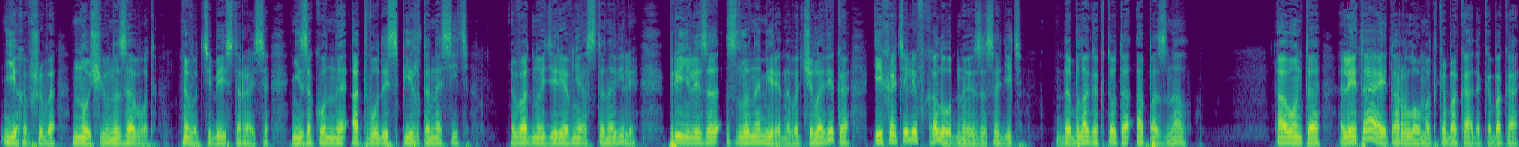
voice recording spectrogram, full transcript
ехавшего ночью на завод. Вот тебе и старайся незаконные отводы спирта носить. В одной деревне остановили, приняли за злонамеренного человека и хотели в холодную засадить. Да благо кто-то опознал. А он-то летает орлом от кабака до кабака,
